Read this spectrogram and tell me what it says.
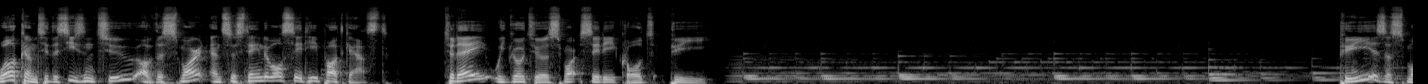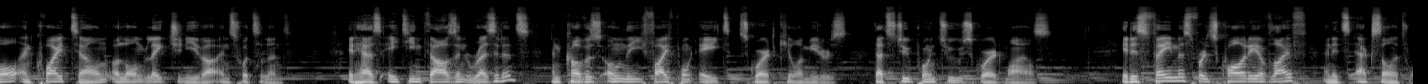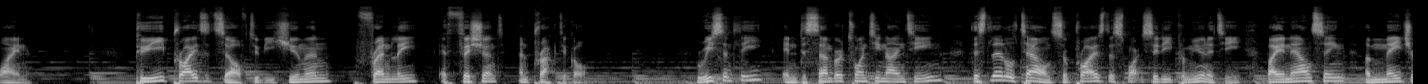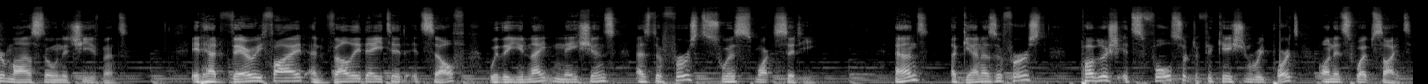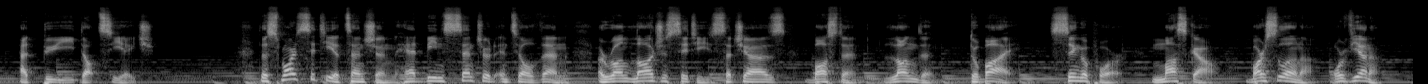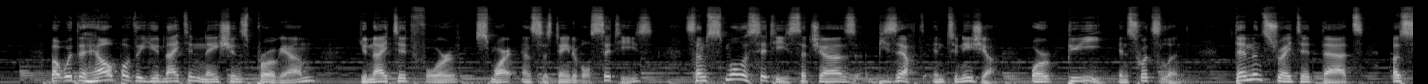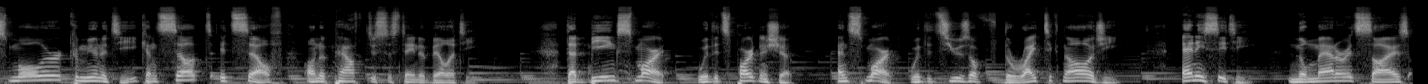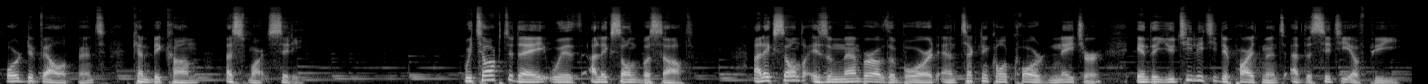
Welcome to the season two of the Smart and Sustainable City podcast. Today, we go to a smart city called Pully. Pully is a small and quiet town along Lake Geneva in Switzerland. It has 18,000 residents and covers only 5.8 square kilometers. That's 2.2 square miles. It is famous for its quality of life and its excellent wine. Pully prides itself to be human, friendly, efficient, and practical. Recently, in December 2019, this little town surprised the smart city community by announcing a major milestone achievement. It had verified and validated itself with the United Nations as the first Swiss smart city. And, again as a first, published its full certification report on its website at pully.ch. The smart city attention had been centered until then around larger cities such as Boston, London, Dubai, Singapore, Moscow, Barcelona, or Vienna. But with the help of the United Nations program, United for Smart and Sustainable Cities, some smaller cities such as Bizerte in Tunisia or Pully in Switzerland demonstrated that a smaller community can set itself on a path to sustainability. That being smart with its partnership and smart with its use of the right technology, any city, no matter its size or development, can become a smart city. We talk today with Alexandre Bosshard. Alexandre is a member of the board and technical coordinator in the utility department at the city of Pully.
